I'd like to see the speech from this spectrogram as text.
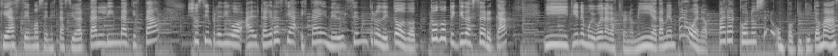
qué hacemos en esta ciudad tan linda que está. Yo siempre digo, Altagracia está en el centro de todo, todo te queda cerca y tiene muy buena gastronomía también. Pero bueno, para conocer un poquitito más,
